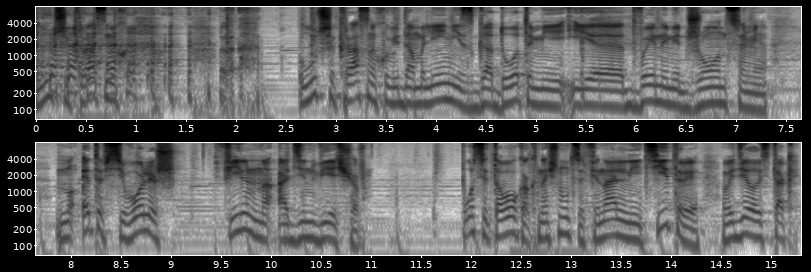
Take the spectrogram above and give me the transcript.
Лучше красных... э, Лучше красных уведомлений с Гадотами и э, Двейнами Джонсами. Но это всего лишь фильм на один вечер. После того, как начнутся финальные титры, вы делаете так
